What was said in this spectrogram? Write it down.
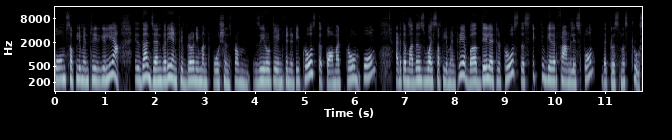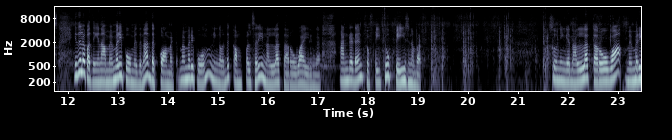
poem supplementary இருக்கு இல்லையா? இதுதான் January and February month portions from zero to infinity prose the comet pro poem அடுத்த mother's voice supplementary birthday letter prose the stick together families poem the Christmas ட்ரூஸ் இதில் பார்த்தீங்கன்னா மெமரி போம் எதுனா த காமெட் மெமரி போம் நீங்கள் வந்து கம்பல்சரி நல்லா தரோவாக இருங்க. Hundred and fifty two page number so நீங்கள் நல்லா தரோவாக மெமரி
